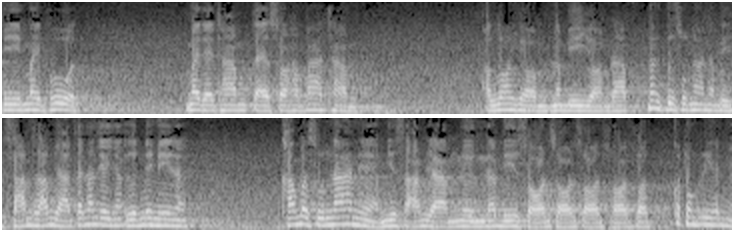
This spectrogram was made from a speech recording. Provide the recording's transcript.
บีไม่พูด ไม่ได้ทำแต่ซอฮาบะทำ อัลลอฮ์ยอมนบียอมรับ นั่นเป็นสุนนะนบีสามสามอย่างแค่นั้นเองอย่างอื่นไม่มีนะคำว่าสุนนะเนี่ยมีสามอย่างหนึ่งนบีสอนสอนสอนสอนสอนก็ต้องเรียนไง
